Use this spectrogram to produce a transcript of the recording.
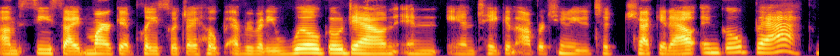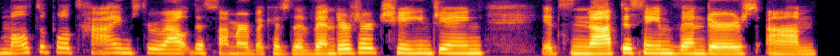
um, Seaside Marketplace, which I hope everybody will go down and and take an opportunity to check it out and go back multiple times throughout the summer because the vendors are changing. It's not the same vendors um,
